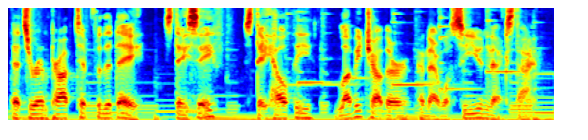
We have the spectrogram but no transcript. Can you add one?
That's your improv tip for the day. Stay safe, stay healthy, love each other, and I will see you next time.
